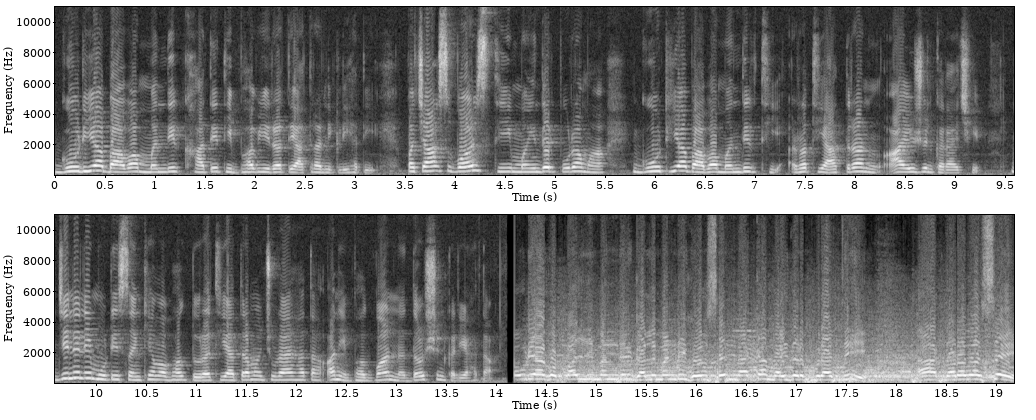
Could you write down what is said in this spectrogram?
ગોડિયા બાવા મંદિર ખાતેથી ભવ્ય રથયાત્રા નીકળી હતી. પચાસ વર્ષથી મહેન્દરપુરામાં ગોઠિયા બાબા મંદિરથી રથયાત્રાનું આયોજન કરાય છે. જેને લઈ મોટી સંખ્યામાં ભક્તો રથયાત્રામાં જોડાયા હતા અને ભગવાનના દર્શન કર્યા હતા. ગૌડિયા ગોપાલજી મંદિર, ગલમંડી ગોલસેલ નાકા, મૈદરપુરાથી. આ દર વર્ષે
